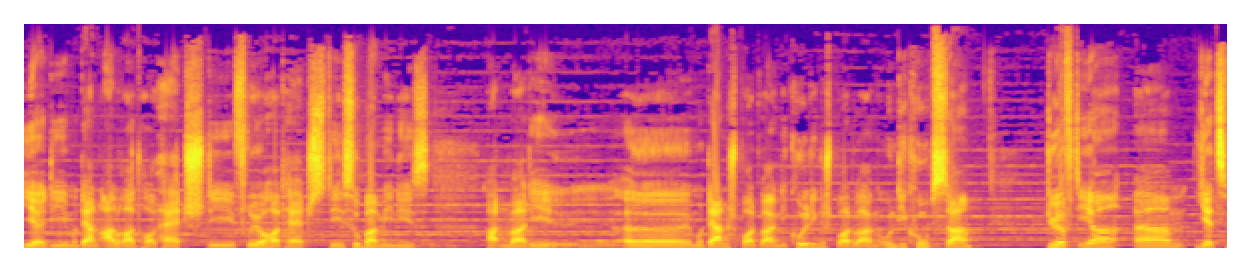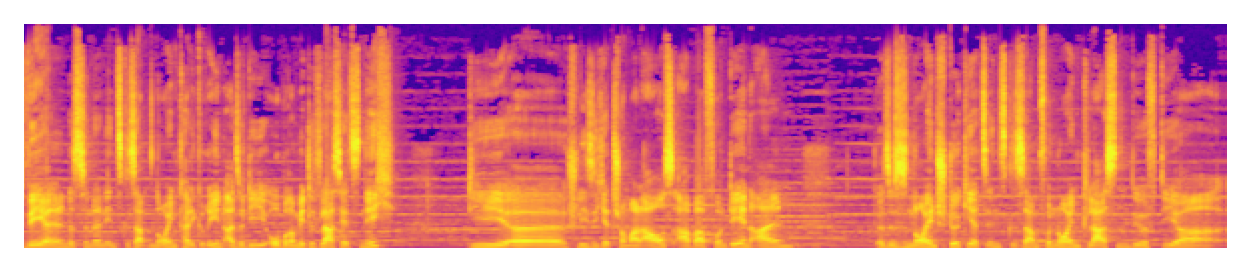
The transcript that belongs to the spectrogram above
hier die modernen Allrad Hot Hatch, die frühe Hot Hatch, die Super Minis hatten wir, die äh, modernen Sportwagen, die kultigen Sportwagen und die Coopster dürft ihr ähm, jetzt wählen. Das sind dann insgesamt neun Kategorien. Also die obere Mittelklasse jetzt nicht. Die äh, schließe ich jetzt schon mal aus. Aber von den allen, also es sind neun Stück jetzt insgesamt, von neun Klassen dürft ihr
